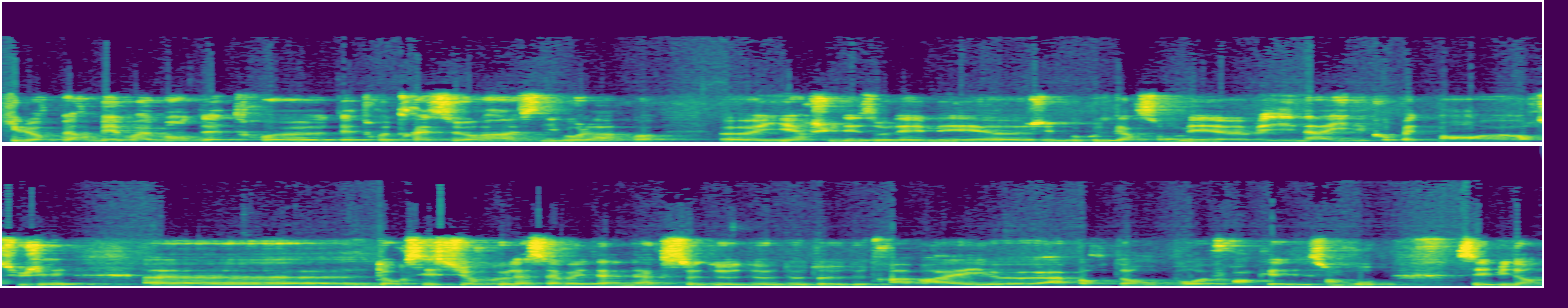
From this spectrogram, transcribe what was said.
qui leur permet vraiment d'être euh, d'être très serein à ce niveau-là. Euh, hier, je suis désolé, mais euh, j'aime beaucoup de garçons, mais Medina, il est complètement hors sujet. donc c'est sûr que là, ça va être un axe de, de, travail important pour Franck et son groupe, c'est évident.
